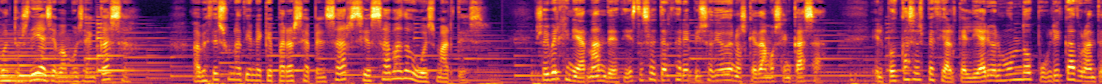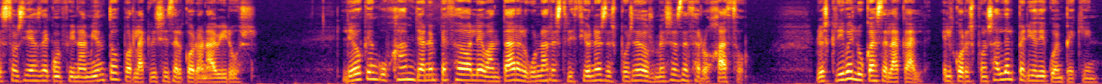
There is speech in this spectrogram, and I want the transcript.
¿Cuántos días llevamos ya en casa? A veces una tiene que pararse a pensar si es sábado o es martes. Soy Virginia Hernández y este es el tercer episodio de Nos Quedamos en Casa, el podcast especial que el diario El Mundo publica durante estos días de confinamiento por la crisis del coronavirus. Leo que en Wuhan ya han empezado a levantar algunas restricciones después de dos meses de cerrojazo. Lo escribe Lucas de la Cal, el corresponsal del periódico en Pekín.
